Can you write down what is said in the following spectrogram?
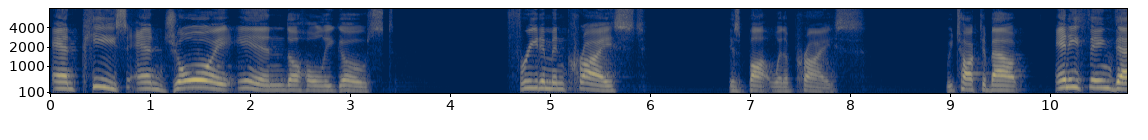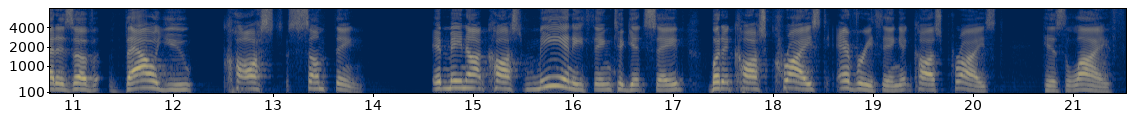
and peace and joy in the Holy Ghost. Freedom in Christ is bought with a price. We talked about anything that is of value costs something. It may not cost me anything to get saved, but it cost Christ everything. It cost Christ his life.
